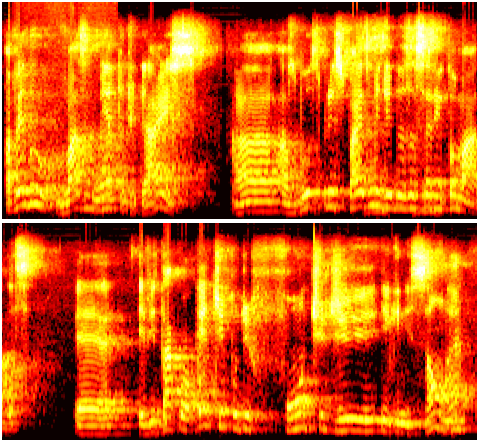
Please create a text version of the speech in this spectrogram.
Havendo vazamento de gás, as duas principais medidas a serem tomadas é, evitar qualquer tipo de fonte de ignição, né?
